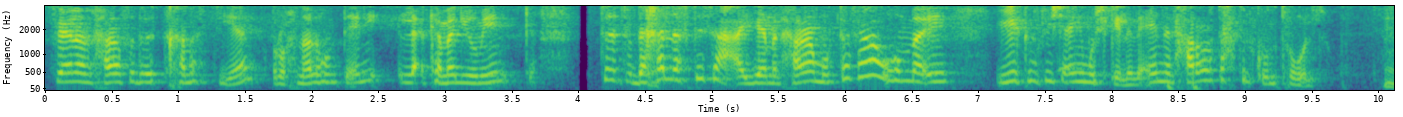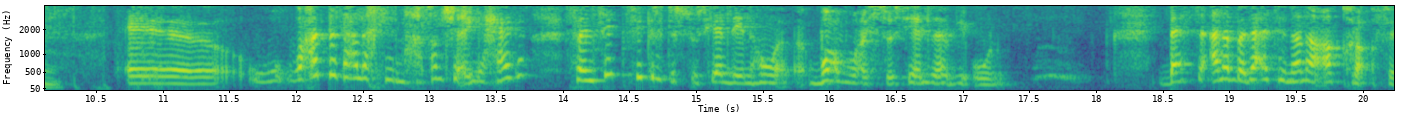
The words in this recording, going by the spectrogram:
فعلا الحرارة فضلت خمس أيام رحنا لهم تاني. لا كمان يومين. دخلنا في تسع أيام الحرارة مرتفعة وهم إيه يقول لك مفيش أي مشكلة لأن الحرارة تحت ال control. آه وعدت على خير ما حصلش أي حاجة. فنسيت فكرة ال social لأن هو بعبع ال social زي ما بيقولوا. بس أنا بدأت إن أنا أقرأ في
